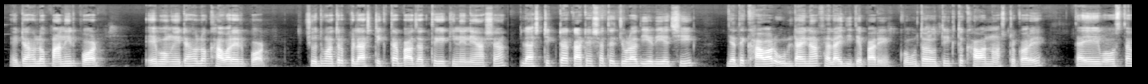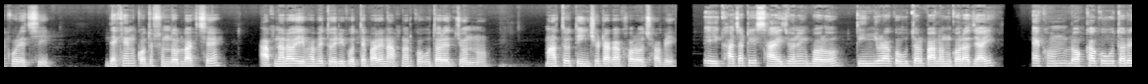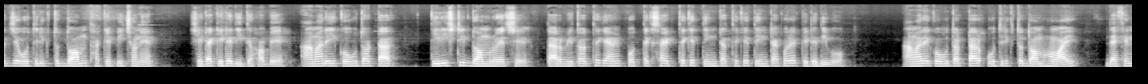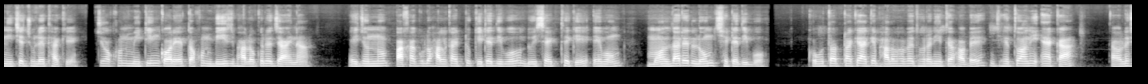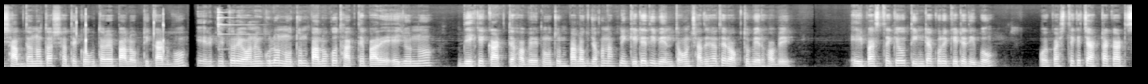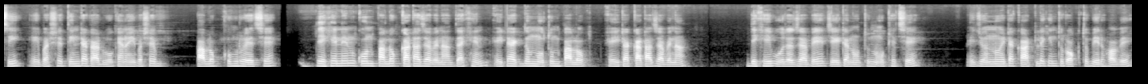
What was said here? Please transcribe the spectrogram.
এটা হলো পানির পট এবং এটা হলো খাবারের পট। শুধুমাত্র প্লাস্টিকটা বাজার থেকে কিনে নিয়ে আসা। প্লাস্টিকটা কাঠের সাথে জোড়া দিয়ে দিয়েছি যাতে খাওয়ার উল্টায় না ফেলাই দিতে পারে। কবুতর অতিরিক্ত খাওয়ার নষ্ট করে, তাই এই ব্যবস্থা করেছি। দেখেন কত সুন্দর লাগছে। আপনারাও এভাবে তৈরি করতে পারেন আপনার কবুতরের জন্য। মাত্র তিনশো টাকা খরচ হবে। এই খাঁচাটির সাইজ অনেক বড়। তিন জোড়া কবুতর পালন করা যায়। এখন লক্ষা কবুতরের যে অতিরিক্ত দম থাকে পিছনের সেটা কেটে দিতে হবে। আমার এই কবুতরটার তিরিশটির দম রয়েছে। তার ভিতর থেকে আমি প্রত্যেক সাইড থেকে তিনটা থেকে তিনটা করে কেটে দিব। আমার এই কবুতরটার অতিরিক্ত দম হওয়ায় দেখেন নিচে ঝুলে থাকে। যখন মিটিং করে, তখন বীজ ভালো করে যায় না। এই জন্য পাখাগুলো হালকা একটু কেটে দিব দুই সাইড থেকে এবং মলদারের লোম ছেটে দিব। কবুতরটাকে আগে ভালোভাবে ধরে নিতে হবে। যেহেতু আমি একা, তাহলে সাবধানতার সাথে কবুতরের পালকটি কাটবো। এর ভেতরে অনেকগুলো নতুন পালকও থাকতে পারে এই জন্য দেখে কাটতে হবে। নতুন পালক যখন আপনি কেটে দিবেন, তখন সাথে সাথে রক্ত বের হবে। এই পাশ থেকেও তিনটা করে কেটে দিব। ওই পাশ থেকে চারটা কাটছি, এই পাশে তিনটা কাটবো কেন? এই পাশে পালক কম রয়েছে। দেখে নেন কোন পালক কাটা যাবে না। দেখেন এটা একদম নতুন পালক, এইটা কাটা যাবে না। দেখেই বোঝা যাবে যে এটা নতুন উঠেছে। এই জন্য এটা কাটলে কিন্তু রক্ত বের হবে।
